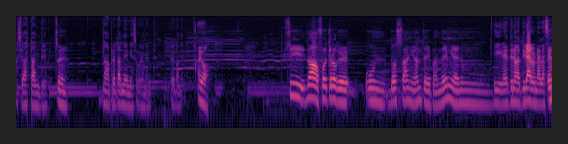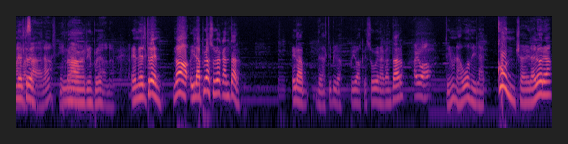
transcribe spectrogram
hace bastante. Sí. No, prepandemia seguramente. Prepandemia. Ahí va. Sí, no, fue creo que un dos años antes de pandemia en un. Y este no va a tirar una la En semana el tren. pasada, ¿no? Sí, No, en pedo. No, no. En el tren. No, y la piba subió a cantar. Era de las típicas pibas que suben a cantar. Ahí va. Tenía una voz de la concha de la lora.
